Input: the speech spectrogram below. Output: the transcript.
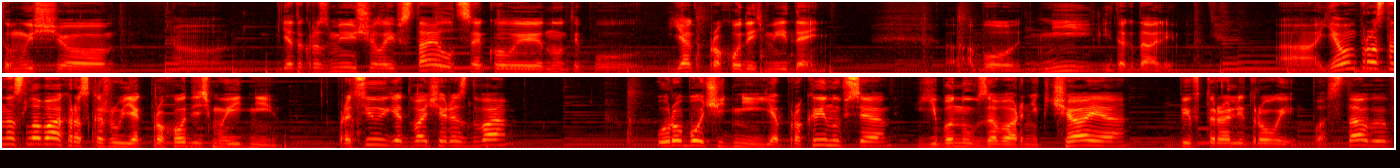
тому що. е, Я так розумію, що лайфстайл це коли, ну, типу, як проходить мій день. Або дні і так далі. А я вам просто на словах розкажу, як проходять мої дні. Працюю я два через два. У робочі дні я прокинувся, їбанув заварник чая, півтора літровий, поставив,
